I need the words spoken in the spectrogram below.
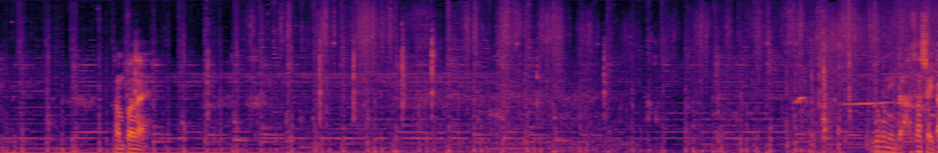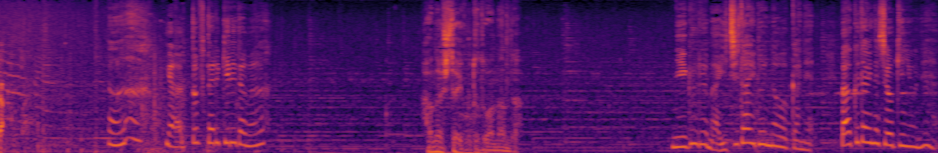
半端ない。どこにいんだ？サシャいた。ああやっと二人きりだわ。話したいこととは何だ？荷車一台分のお金。莫大な賞金よね。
